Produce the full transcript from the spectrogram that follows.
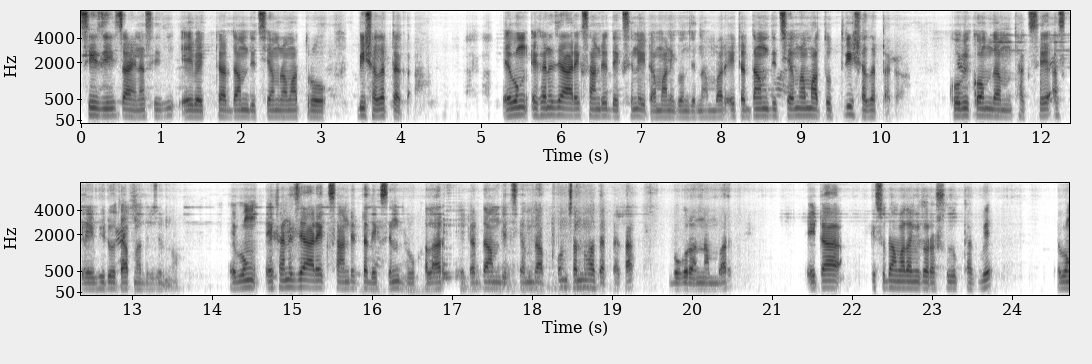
সিজি চায়না সিজি এই বাইকটার দাম দিচ্ছি আমরা মাত্র বিশ হাজার টাকা। এবং এখানে যে আর এক্স হান্ড্রেড দেখছেন, এটা মানিকগঞ্জের নাম্বার এটার দাম দিচ্ছি আমরা মাত্র ত্রিশ হাজার টাকা। খুবই কম দাম থাকছে আজকের এই ভিডিওতে আপনাদের জন্য। এবং এখানে যে আর এক্স হান্ড্রেডটা দেখছেন ব্লু কালার এটার দাম দিচ্ছি আমরা পঞ্চান্ন হাজার টাকা, বগুড়ার নাম্বার এটা কিছু দামাদামি করার সুযোগ থাকবে। এবং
